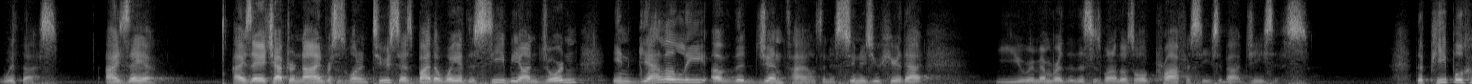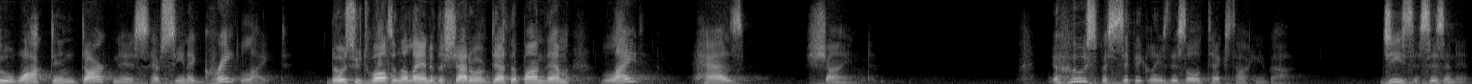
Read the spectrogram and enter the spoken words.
with us. Isaiah. Isaiah chapter 9, verses 1 and 2 says, By the way of the sea beyond Jordan, in Galilee of the Gentiles. And as soon as you hear that, you remember that this is one of those old prophecies about Jesus. The people who walked in darkness have seen a great light. Those who dwelt in the land of the shadow of death upon them, light has shined. Who specifically is this old text talking about? Jesus, isn't it?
